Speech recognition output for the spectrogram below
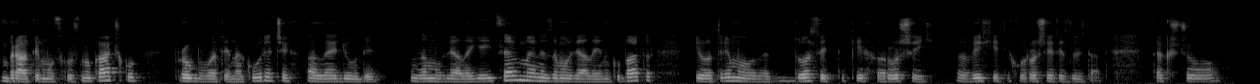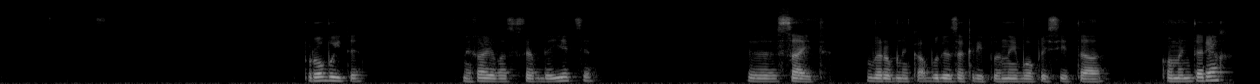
брати мускусну качку, пробувати на курячих, але люди замовляли яйце в мене, замовляли інкубатор і отримували досить такий хороший вихід і хороший результат. Так що пробуйте, нехай у вас все вдається. Е, Сайт виробника буде закріплений в описі та коментарях.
